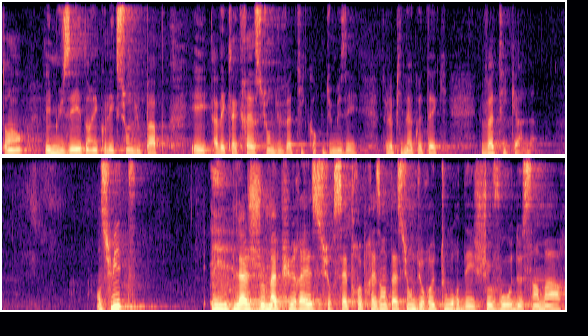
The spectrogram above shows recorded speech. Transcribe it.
dans les musées, dans les collections du pape et avec la création du musée de la Pinacothèque Vaticane. Ensuite, et là je m'appuierai sur cette représentation du retour des chevaux de Saint-Marc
